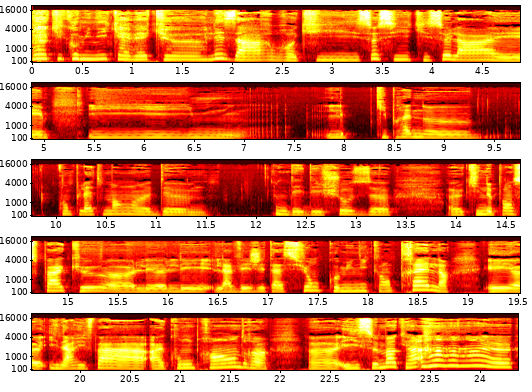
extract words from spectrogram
euh, qui communiquent avec euh, les arbres, qui ceci, qui cela et les, qui prennent complètement de des, des choses euh, qui ne pensent pas que euh, les, la végétation communique entre elles et euh, ils n'arrivent pas à, comprendre et ils se moquent. Hein, ah, ah, ah,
